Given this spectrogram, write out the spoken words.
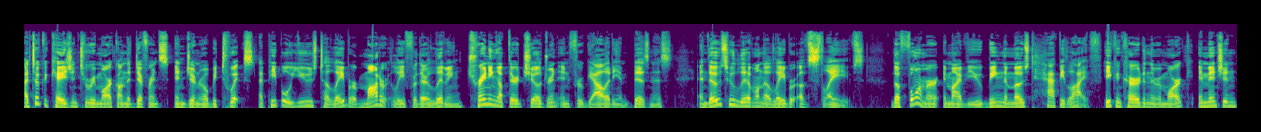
I took occasion to remark on the difference in general betwixt a people used to labor moderately for their living, training up their children in frugality and business, and those who live on the labor of slaves. The former, in my view, being the most happy life. He concurred in the remark and mentioned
